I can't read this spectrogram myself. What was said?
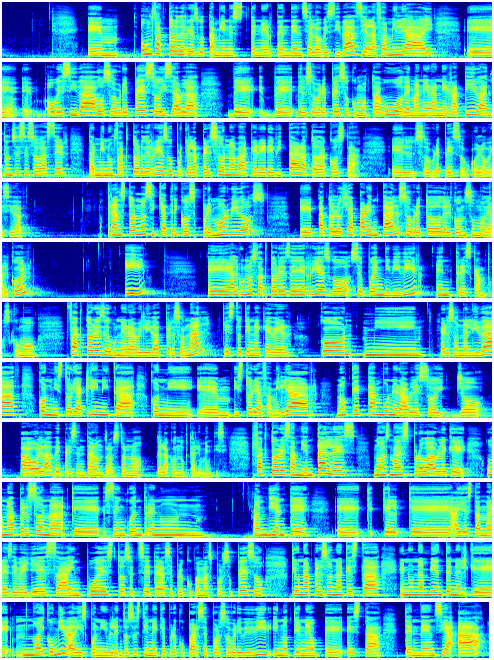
Em, un factor de riesgo también es tener tendencia a la obesidad. Si en la familia hay eh, eh, obesidad o sobrepeso y se habla de, del sobrepeso como tabú o de manera negativa, entonces eso va a ser también un factor de riesgo porque la persona va a querer evitar a toda costa el sobrepeso o la obesidad. Trastornos psiquiátricos premórbidos, eh, patología parental, sobre todo del consumo de alcohol. Y eh, algunos factores de riesgo se pueden dividir en tres campos, como factores de vulnerabilidad personal, que esto tiene que ver con mi personalidad, con mi historia clínica, con mi em, historia familiar, ¿no? ¿Qué tan vulnerable soy yo, Paola, de presentar un trastorno de la conducta alimenticia? Factores ambientales, ¿no? Es más probable que una persona que se encuentre en un ambiente eh, que, que, hay estándares de belleza, impuestos, etcétera, se preocupe más por su peso que una persona que está en un ambiente en el que no hay comida disponible, entonces tiene que preocuparse por sobrevivir y no tiene eh, esta tendencia a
